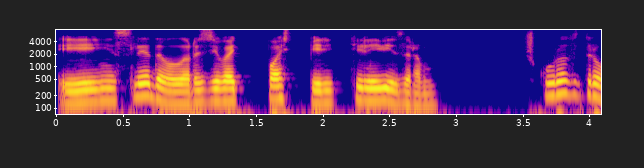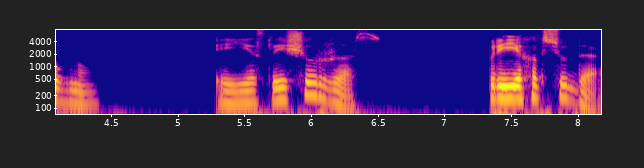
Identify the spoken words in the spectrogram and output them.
«Ей не следовало разевать пасть перед телевизором». Шкура вздрогнул. И если еще раз, приехав сюда,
